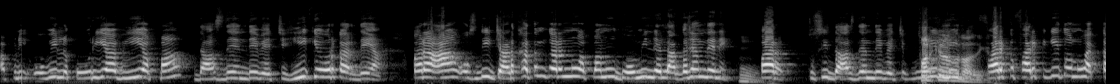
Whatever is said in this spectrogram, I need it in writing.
ਆਪਣੀ ਉਹ ਵੀ ਲਕੋਰੀਆ ਵੀ ਆਪਾਂ 10 ਦਿਨ ਦੇ ਵਿੱਚ ਹੀ ਕਿਉਰ ਕਰਦੇ ਆ ਪਰ ਆ ਉਸ ਦੀ ਜੜ ਖਤਮ ਕਰਨ ਨੂੰ ਆਪਾਂ ਨੂੰ 2 ਮਹੀਨੇ ਲੱਗ ਜਾਂਦੇ ਨੇ। ਪਰ ਤੁਸੀਂ 10 ਦਿਨ ਦੇ ਵਿੱਚ ਪੂਰੀ ਫ਼ਰਕ। ਫ਼ਰਕ ਫ਼ਰਕ ਕੀ ਤੁਹਾਨੂੰ? ਇੱਕ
